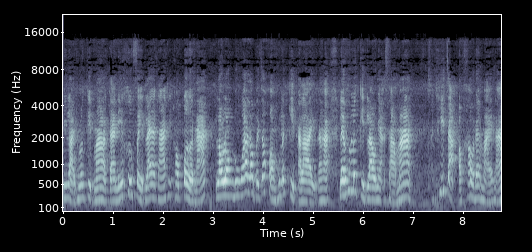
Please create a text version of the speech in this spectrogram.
มีหลายธุรกิจมาก แต่นนี้คือเฟสแรกนะที่เขาเปิดนะ เราลองดูว่าเราเป็นเจ้าของธุรกิจอะไรนะคะ แล้วธุรกิจเราเนี่ยสามารถที่จะเอาเข้าได้ไหมนะ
